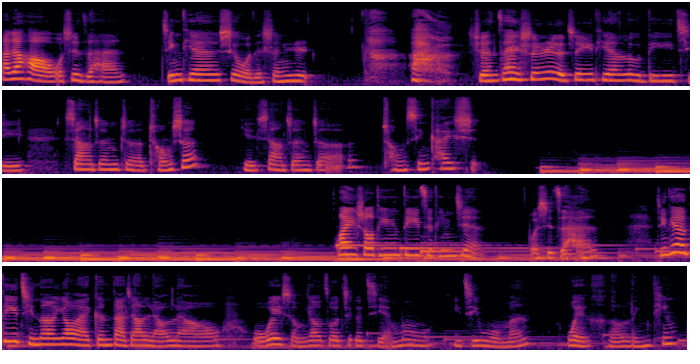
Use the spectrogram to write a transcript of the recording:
大家好，我是子涵，今天是我的生日啊！选在生日的这一天录第一集，象征着重生，也象征着重新开始。欢迎收听第一次听见，我是子涵。今天的第一集呢，要来跟大家聊聊我为什么要做这个节目，以及我们为何聆听。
